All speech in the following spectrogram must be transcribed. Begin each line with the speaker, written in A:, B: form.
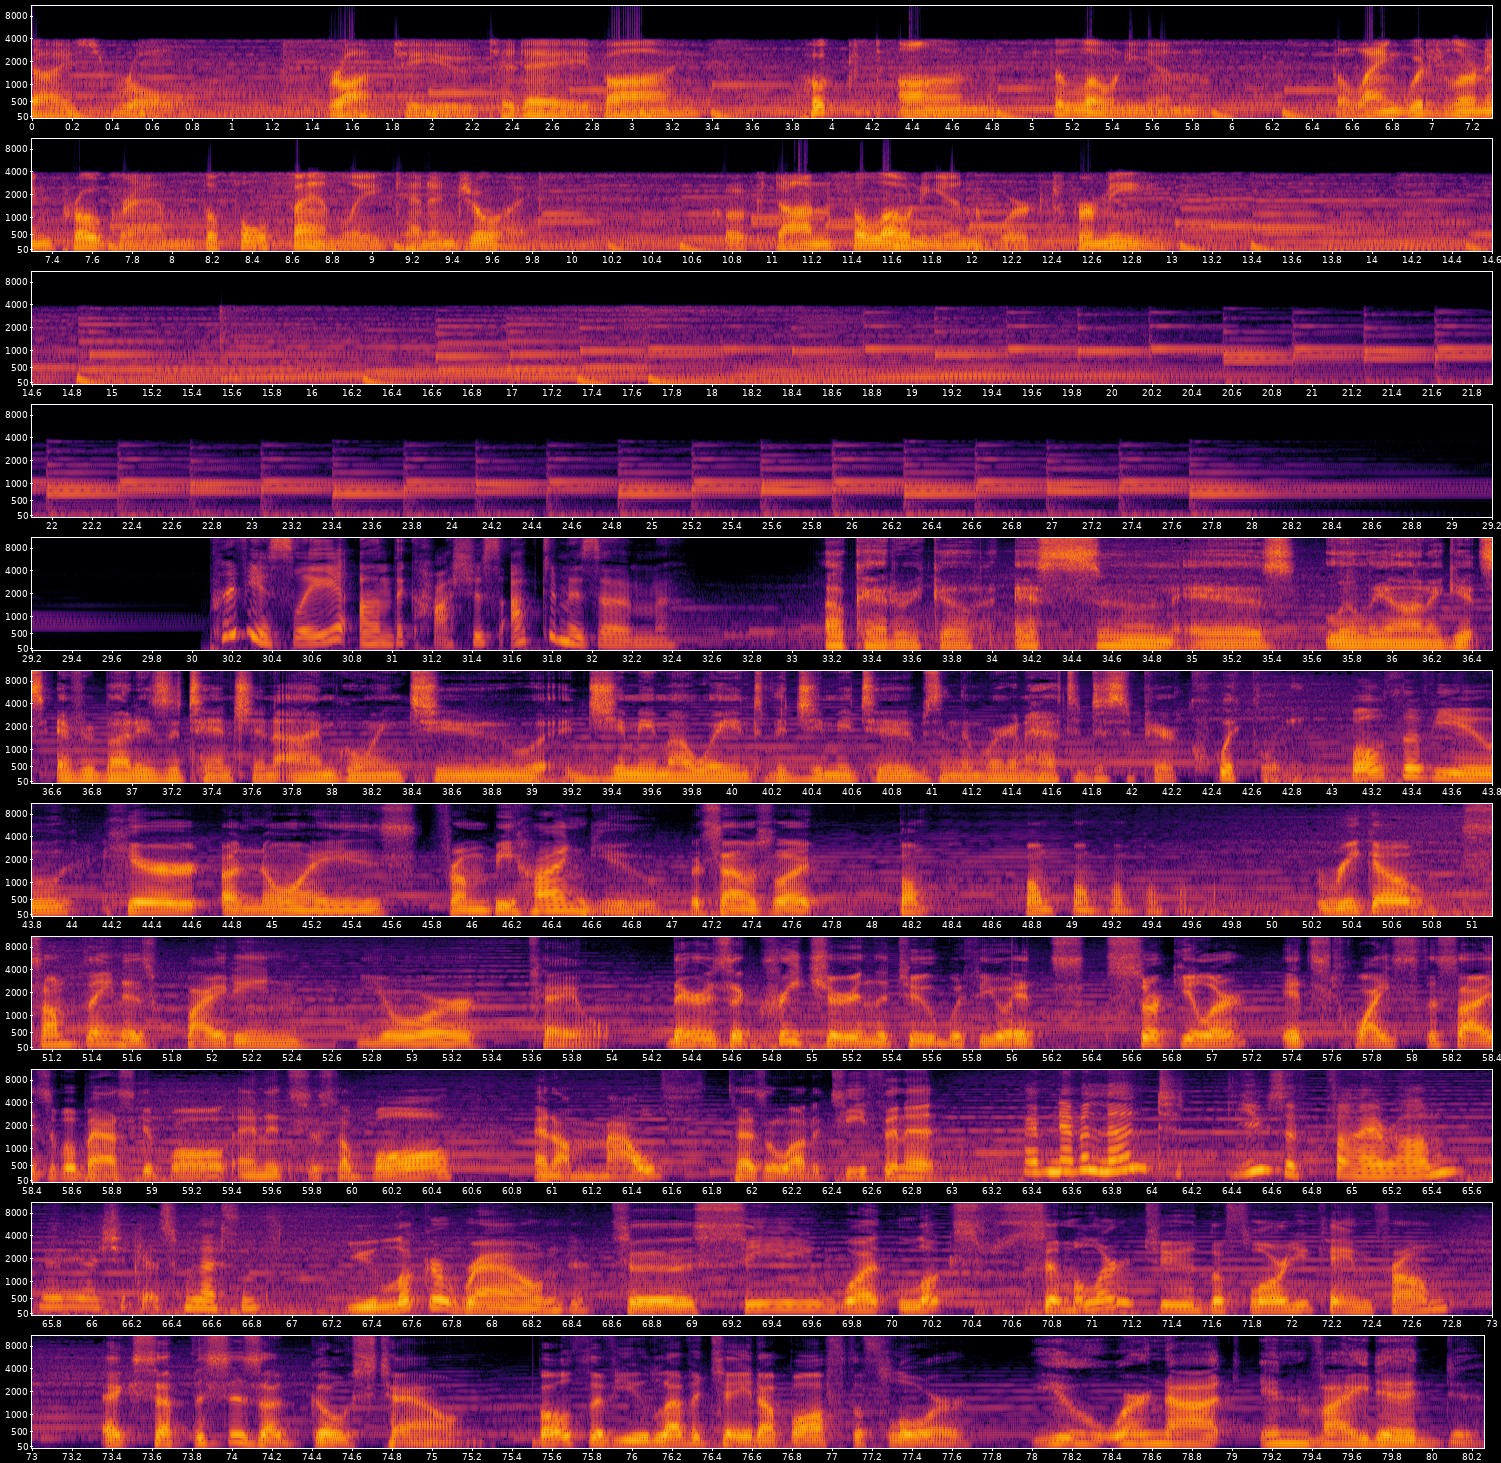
A: dice roll. Brought to you today by Hooked on Felonian, the language learning program the full family can enjoy. Hooked on Felonian worked for me.
B: Previously on the cautious optimism.
C: Okay, Rico. As soon as Liliana gets everybody's attention, I'm going to jimmy my way into the jimmy tubes, and then we're going to have to disappear quickly.
D: Both of you hear a noise from behind you that sounds like bump, bump, bump, bump, bump, bump. bump. Rico, something is biting your tail. There is a creature in the tube with you. It's circular, it's twice the size of a basketball, and it's just a ball and a mouth. It has a lot of teeth in it.
E: I've never learned to use a firearm. Maybe I should get some lessons.
D: You look around to see what looks similar to the floor you came from, except this is a ghost town. Both of you levitate up off the floor. You were not invited.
